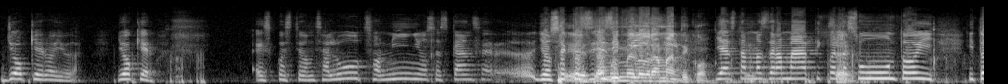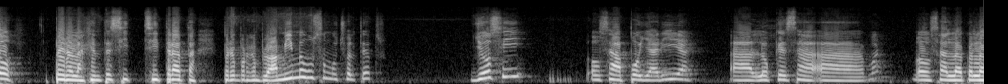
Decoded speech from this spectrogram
yo quiero ayudar, yo quiero. Es cuestión de salud, son niños, es cáncer. eh, Yo sé Sí, que es, está es muy difícil, melodramático. Ya está más dramático el asunto y, y todo. Pero la gente sí, sí trata. Pero, por ejemplo, a mí me gusta mucho el teatro. Yo sí, o sea, apoyaría a lo que es a, o sea, la, la, la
